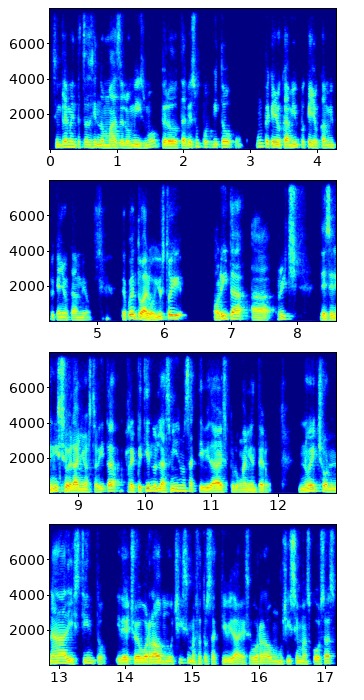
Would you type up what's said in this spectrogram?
simplemente estás haciendo más de lo mismo, pero tal vez un poquito, un pequeño cambio, un pequeño cambio, un pequeño cambio. Te cuento algo, yo estoy ahorita, uh, Rich, desde el inicio del año hasta ahorita, repitiendo las mismas actividades por un año entero. No he hecho nada distinto y de hecho he borrado muchísimas otras actividades, he borrado muchísimas cosas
